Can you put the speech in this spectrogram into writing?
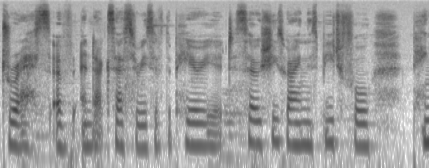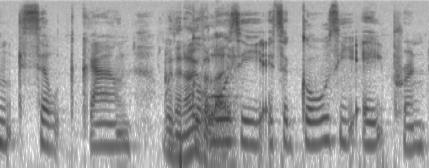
dress of and accessories of the period. So she's wearing this beautiful pink silk gown With an overlay. gauzy it's a gauzy apron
